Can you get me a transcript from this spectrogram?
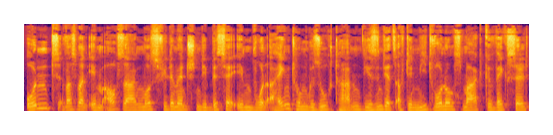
Und was man eben auch sagen muss, viele Menschen, die bisher eben Wohneigentum gesucht haben, die sind jetzt auf den Mietwohnungsmarkt gewechselt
